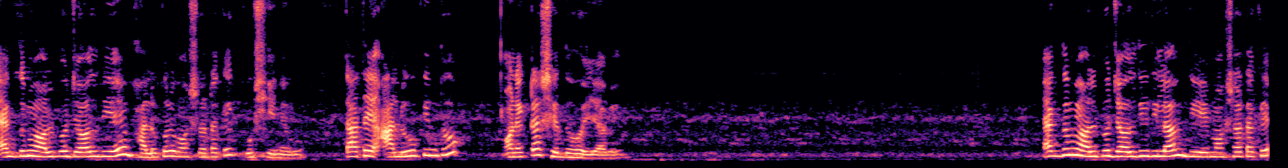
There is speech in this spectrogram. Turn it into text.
একদমই অল্প জল দিয়ে ভালো করে মশলাটাকে কষিয়ে নেব। তাতে আলুও কিন্তু অনেকটা সেদ্ধ হয়ে যাবে। একদমই অল্প জল দিয়ে দিলাম, দিয়ে মশলাটাকে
